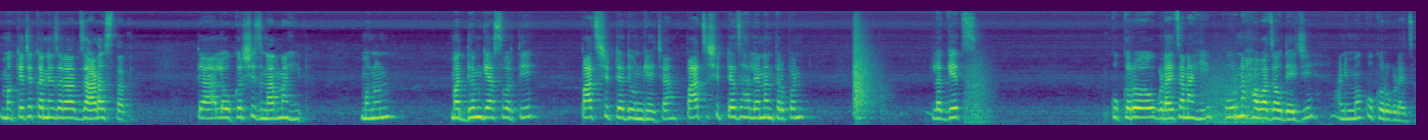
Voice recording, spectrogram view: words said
मक्याच्या कण्या जरा जाड असतात त्या लवकर शिजणार नाहीत. म्हणून मध्यम गॅसवरती पाच शिट्ट्या देऊन घ्यायच्या. पाच शिट्ट्या झाल्यानंतर पण लगेच कुकर उघडायचा नाही पूर्ण हवा जाऊ द्यायची आणि मग कुकर उघडायचा.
